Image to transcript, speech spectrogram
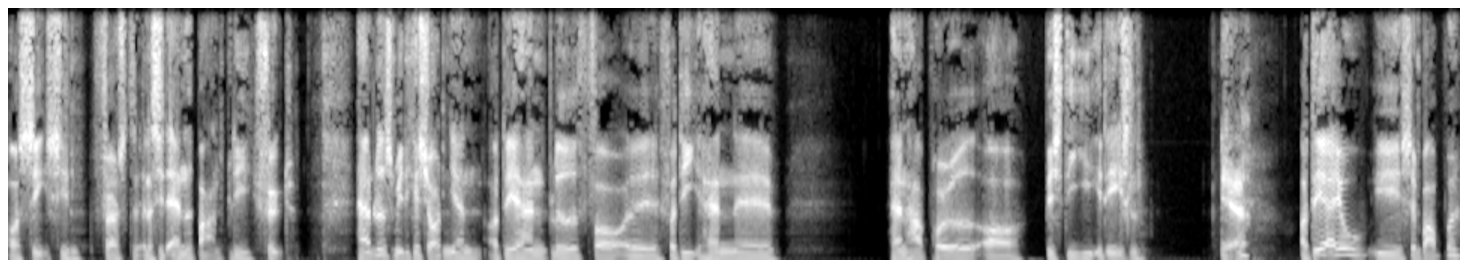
at se sin første, eller sit andet barn blive født. Han er blevet smidt i kashotten, Jan, og det er han blevet, for, øh, fordi han, øh, han har prøvet at bestige et æsel. Ja. Og det er jo i Zimbabwe,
